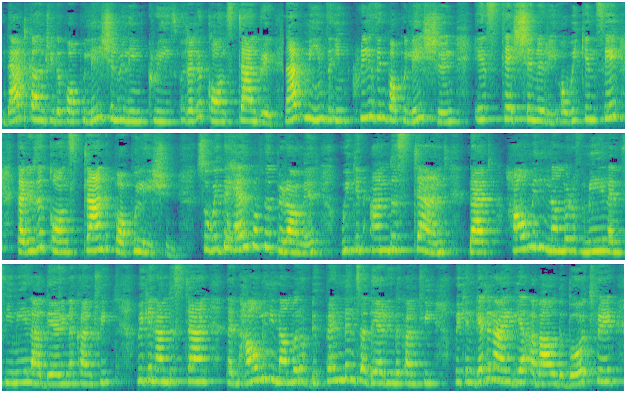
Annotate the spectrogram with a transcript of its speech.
that country the population will increase but at a constant rate. That means the increase in population is stationary or we can say that is a constant population. So with the help of the pyramid, we can understand that how many number of male and female are there in a country. We can understand that how many number of dependents are there in the country. We can get an idea about the birth rate,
